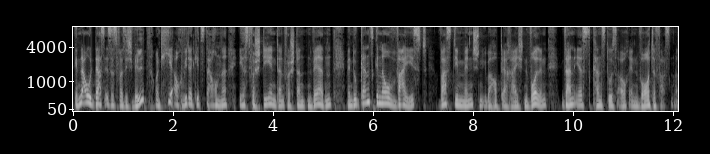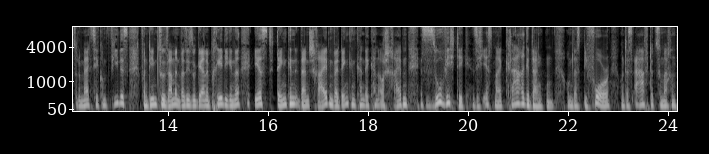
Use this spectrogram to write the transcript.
genau das ist es, was ich will. Und hier auch wieder geht es darum, ne, erst verstehen, dann verstanden werden. Wenn du ganz genau weißt, was die Menschen überhaupt erreichen wollen, dann erst kannst du es auch in Worte fassen. Also du merkst, hier kommt vieles von dem zusammen, was ich so gerne predige. Ne? Erst denken, dann schreiben. Wer denken kann, der kann auch schreiben. Es ist so wichtig, sich erstmal klare Gedanken um das Before und das After zu machen,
